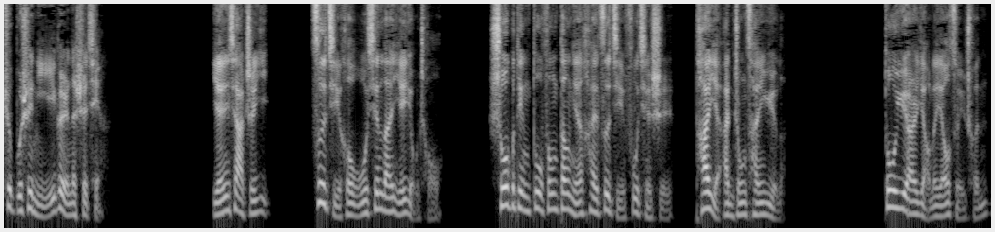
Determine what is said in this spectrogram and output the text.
这不是你一个人的事情。言下之意，自己和吴新兰也有仇，说不定杜峰当年害自己父亲时，他也暗中参与了。杜玉儿咬了咬嘴唇，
